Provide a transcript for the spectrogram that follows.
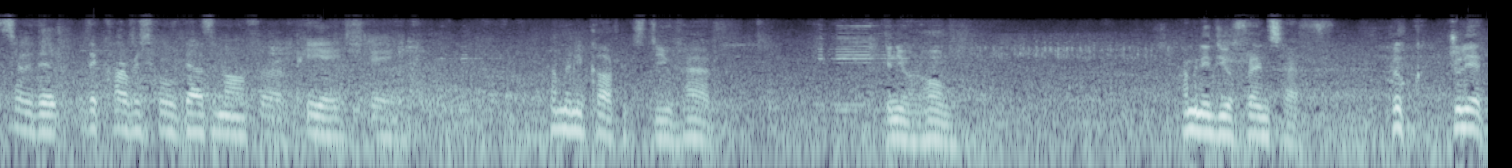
So the the Carver School doesn't offer a PhD. How many carpets do you have in your home? How many do your friends have? Look, Juliet,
